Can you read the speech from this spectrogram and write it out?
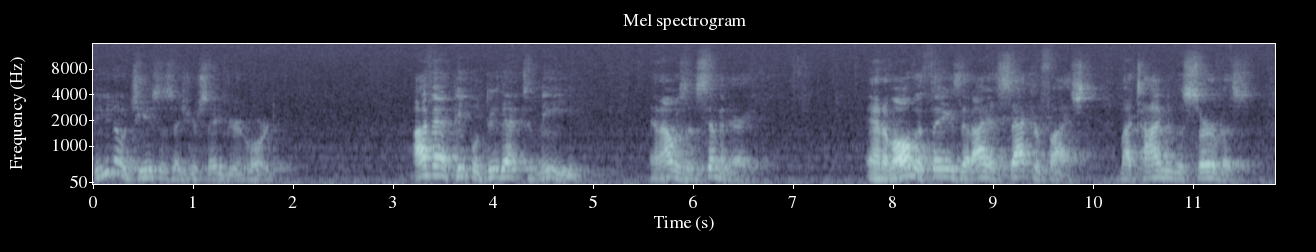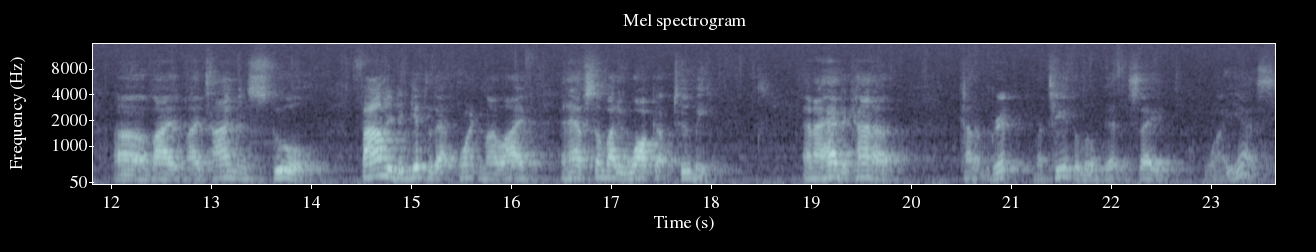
Do you know Jesus as your Savior and Lord? I've had people do that to me, and I was in seminary. And of all the things that I had sacrificed, my time in the service, uh, my, my time in school, finally to get to that point in my life and have somebody walk up to me. And I had to kind of kind of grit my teeth a little bit and say, why, yes.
